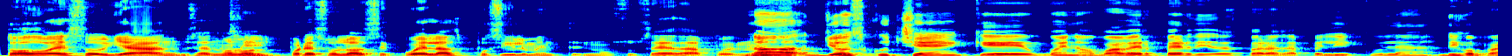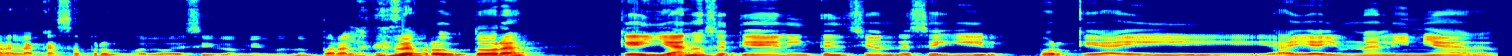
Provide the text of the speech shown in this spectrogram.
todo eso ya, o sea, no por eso las secuelas posiblemente no suceda, pues no. No, yo escuché que, bueno, va a haber pérdidas para la película, digo, para la casa, pero vuelvo a decir lo mismo, ¿no? Para la casa productora, que ya no se tienen intención de seguir, porque hay, ahí hay una línea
